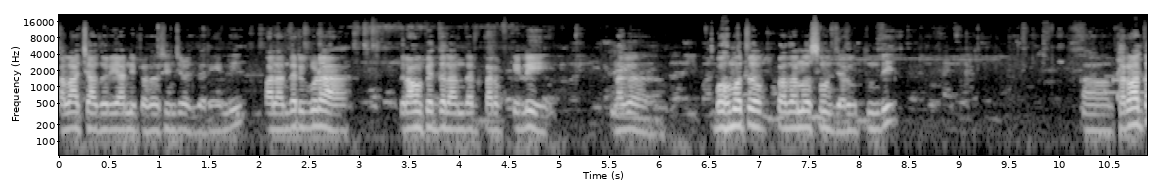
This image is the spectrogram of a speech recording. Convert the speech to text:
కళా చాతుర్యాన్ని ప్రదర్శించడం జరిగింది. వాళ్ళందరికీ కూడా గ్రామ పెద్దలందరి తరఫుకి వెళ్ళి నగ బహుమత ప్రధానోత్సవం జరుగుతుంది. తర్వాత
